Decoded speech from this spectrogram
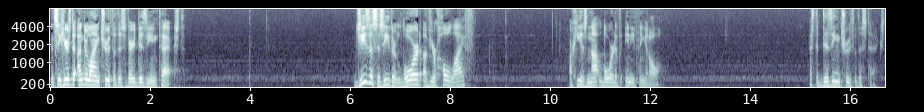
And see, here's the underlying truth of this very dizzying text Jesus is either Lord of your whole life or he is not Lord of anything at all. That's the dizzying truth of this text.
